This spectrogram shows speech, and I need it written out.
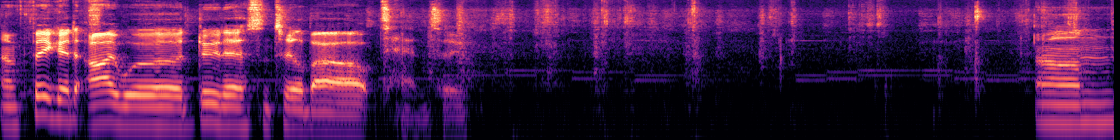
And figured I would do this until about 10 to. Um,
